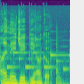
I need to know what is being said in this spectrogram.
I'm AJ Bianco,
